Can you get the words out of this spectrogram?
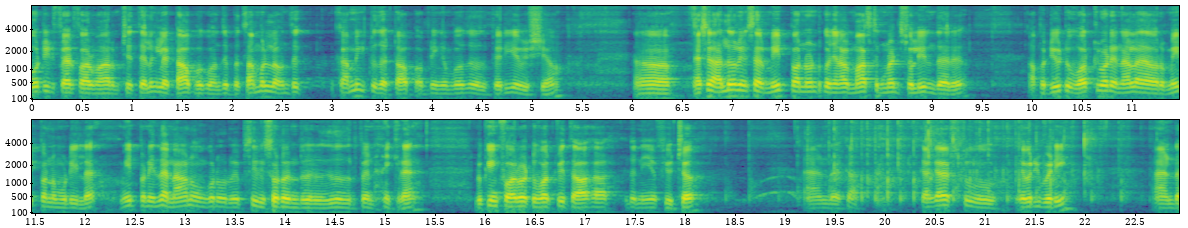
ஓடிடி பிளாட்ஃபார்ம் ஆரம்பிச்சு தெலுங்கில் டாப்புக்கு வந்து இப்போ தமிழில் வந்து கம்மிங் டு த டாப் அப்படிங்கும்போது அது பெரிய விஷயம். ஆக்சுவலாக அல்லூரையும் சார் மீட் பண்ணணுன்ட்டு கொஞ்ச நாள் மாதத்துக்கு முன்னாடி சொல்லியிருந்தாரு. அப்போ டியூ டு ஒர்க்லோட என்னால் அவரை மீட் பண்ண முடியல. மீட் பண்ணியிருந்தால் நானும் உங்களோட ஒரு வெப் சீரிஸோட இது இருப்பேன்னு நினைக்கிறேன். Looking forward to work with Aha the near future and congrats to everybody and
